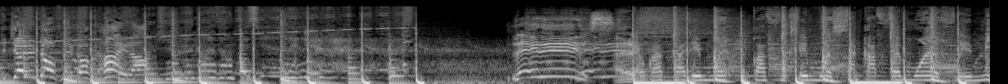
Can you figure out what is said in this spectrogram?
DJ Ludovic tes Highland. Ladies! Alors quand ka des me. ou moi ça ça fait moins, moins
